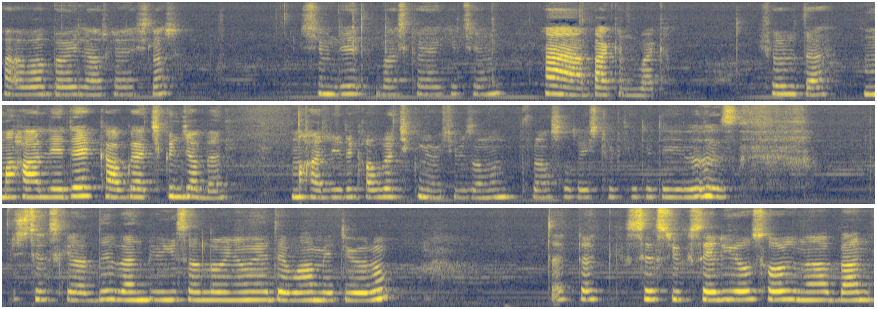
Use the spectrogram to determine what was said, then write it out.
Hava böyle arkadaşlar. Şimdi başkaya geçelim. Ha bakın bakın. Şurada mahallede kavga çıkınca ben mahallede kavga çıkmıyor hiçbir zaman. Fransa'dayız, Türkiye'de değiliz. Bir ses geldi. Ben bilgisayarla oynamaya devam ediyorum. Tak tak ses yükseliyor. Sonra ben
